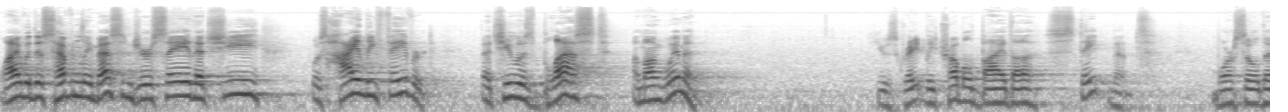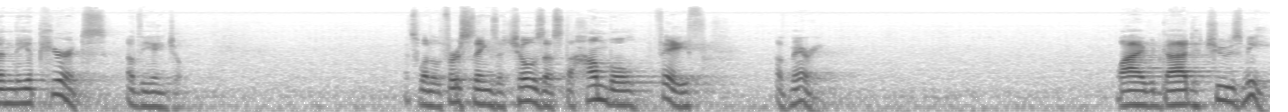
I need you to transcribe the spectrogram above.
Why would this heavenly messenger say that she was highly favored, that she was blessed among women? He was greatly troubled by the statement, more so than the appearance of the angel. That's one of the first things that shows us the humble faith of Mary. Why would God choose me?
